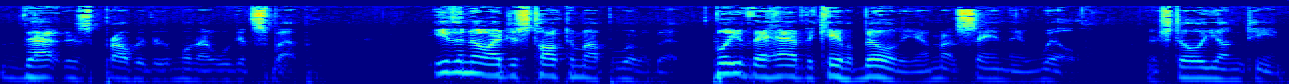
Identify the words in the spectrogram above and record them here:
that is probably the one that will get swept. Even though I just talked them up a little bit, I believe they have the capability. I'm not saying they will. They're still a young team.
